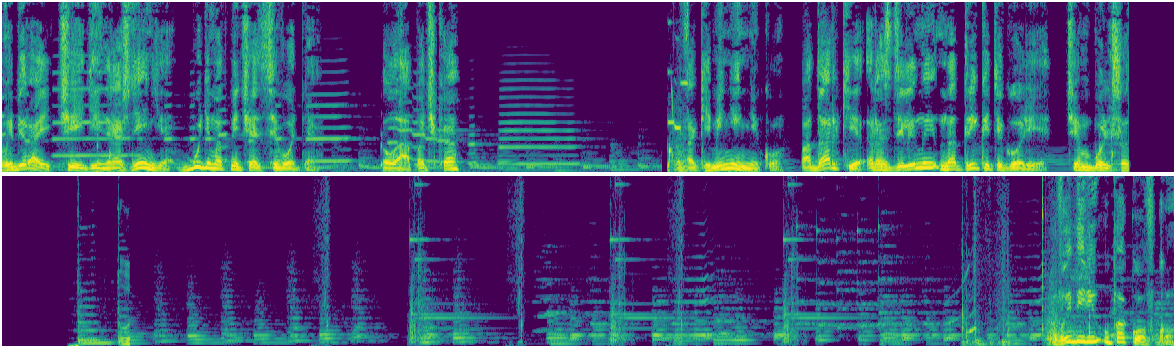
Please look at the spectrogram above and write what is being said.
Выбирай, чей день рождения будем отмечать сегодня. Лапочка. В имениннику. Подарки разделены на три категории. Чем больше Выбери упаковку.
